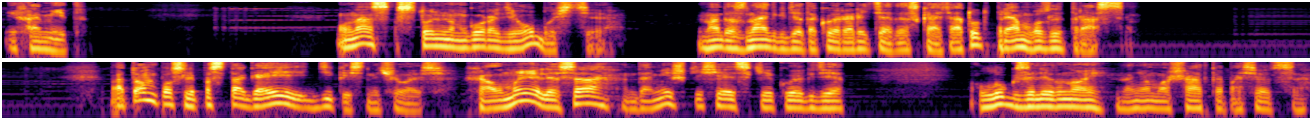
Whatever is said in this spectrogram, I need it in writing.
И хамит. У нас в стольном городе области надо знать, где такой раритет искать, а тут прямо возле трассы. Потом после поста ГАИ дикость началась. Холмы, леса, домишки сельские кое-где. Луг заливной, на нем лошадка пасется.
